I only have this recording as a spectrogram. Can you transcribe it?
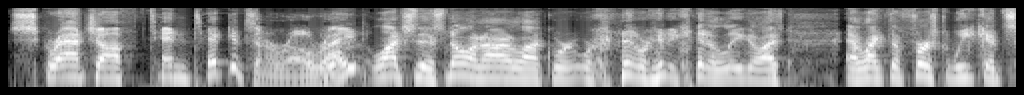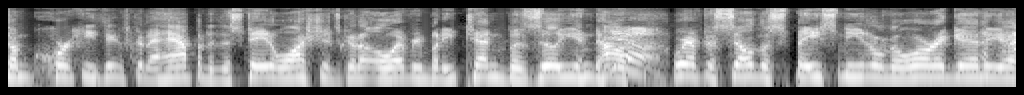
scratch off ten tickets in a row, right? Watch this. Knowing our luck, we're we're gonna, we're going to get illegalized. And like the first weekend, some quirky thing's going to happen, and the state of Washington's going to owe everybody ten bazillion dollars. Yeah. We have to sell the Space Needle to Oregon.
